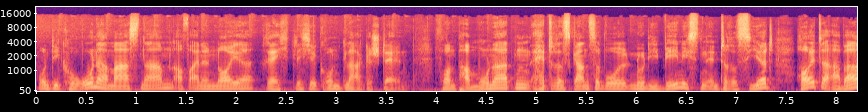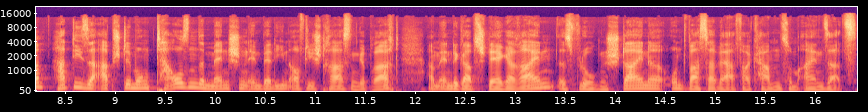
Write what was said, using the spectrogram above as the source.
und die Corona-Maßnahmen auf eine neue rechtliche Grundlage stellen. Vor ein paar Monaten hätte das Ganze wohl nur die wenigsten interessiert. Heute aber hat diese Abstimmung tausende Menschen in Berlin auf die Straßen gebracht. Am Ende gab es Schlägereien, es flogen Steine und Wasserwerfer kamen zum Einsatz.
